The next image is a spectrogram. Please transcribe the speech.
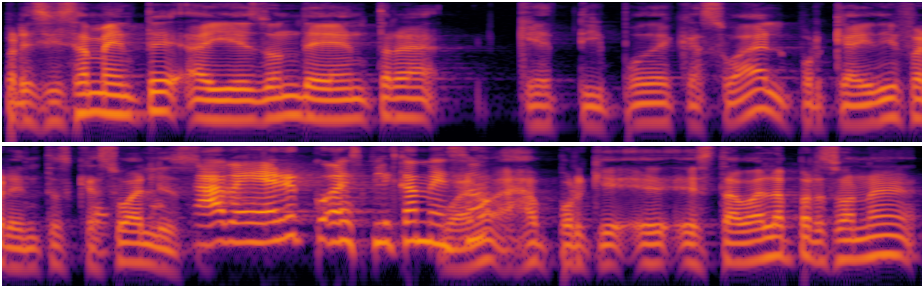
precisamente ahí es donde entra qué tipo de casual, porque hay diferentes casuales. A ver, explícame bueno, eso. Ajá, porque eh, estaba la persona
